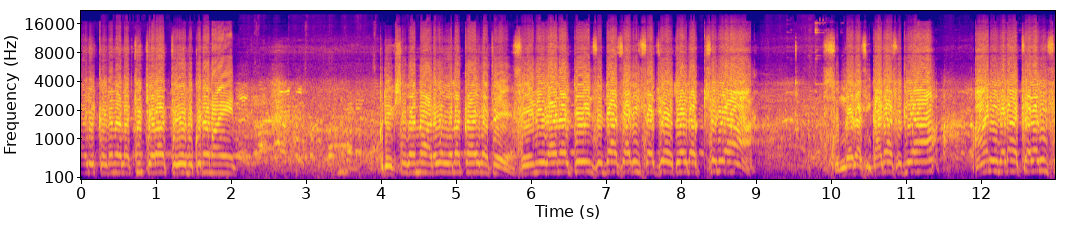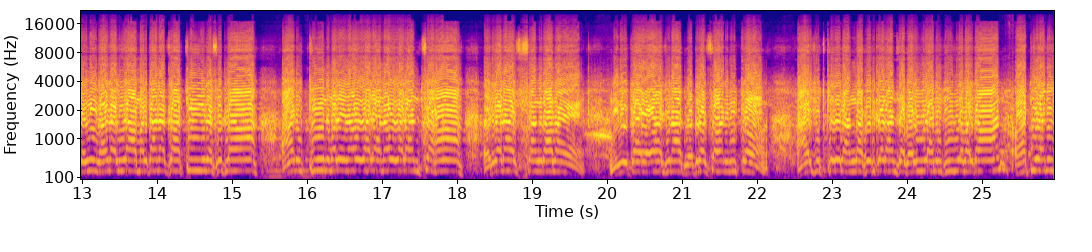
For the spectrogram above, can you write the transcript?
गाडी कडनं लागते त्याला ते विकुण्या नाहीत प्रेक्षकांना आडवं याला काय जाते? सेमी फायनल तीन सुद्धा साडी सज्ज होतोय लक्ष द्या. सुंदर अशी गाड्या सुटल्या आणि लढा चढाली सेमी फायनल या मैदानाचा तीन सुटला आणि तीन मध्ये नऊ गाड्या नऊ गाड्यांचा हा लढा संग्राम आहे. निमित्त आहे अर्जुनाथ भद्रसा निमित्त. आयोजित केलेलं अंगाफेडकरांचा भव्य आणि दिव्य मैदान. अटी आणि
